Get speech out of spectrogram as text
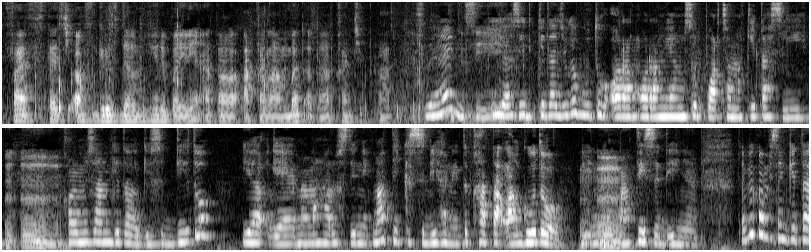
five stage of grief dalam kehidupan ini atau akan lambat atau akan cepat. sebenarnya Gitu sih. iya sih kita juga butuh orang-orang yang support sama kita sih Mm-mm. kalau misalnya kita lagi sedih tuh ya ya memang harus dinikmati kesedihan itu kata lagu tuh dinikmati sedihnya tapi kalau misalnya kita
